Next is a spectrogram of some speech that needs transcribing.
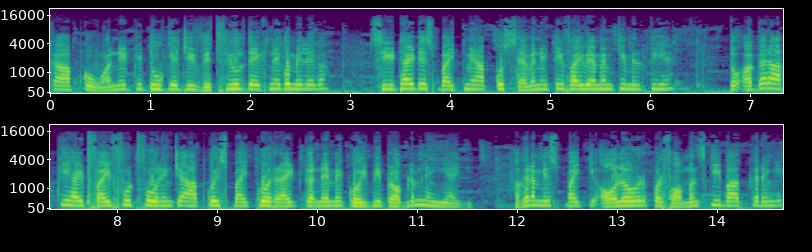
का आपको 182 केजी विथ फ्यूल देखने को मिलेगा। सीट हाइट इस बाइक में आपको 785 एटी mm की मिलती है। तो अगर आपकी हाइट 5 फुट 4 इंच है, आपको इस बाइक को राइड करने में कोई भी प्रॉब्लम नहीं आएगी। अगर हम इस बाइक की ऑल ओवर परफॉर्मेंस की बात करेंगे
